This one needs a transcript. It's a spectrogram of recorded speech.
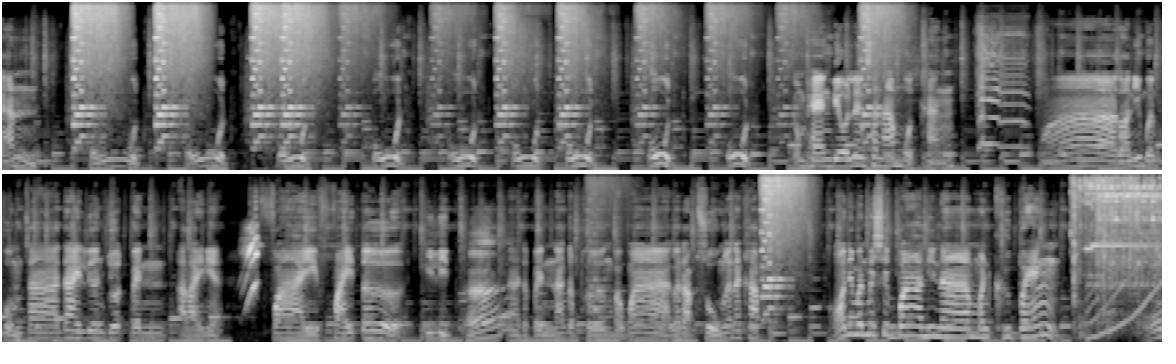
กัน ปูด ปูด ปูด ปูด ปูด ปูด ปูด ปูด ปูด กำแพงเดียวเล่นสนามหมดถัง ว้า ตอนนี้เหมือนผมจะได้เลื่อนยศเป็นอะไรเนี่ยไฟไฟเตอร์อีลิทน่าจะเป็นนักดับเพลิงแบบว่าระดับสูงแล้วนะครับ อ๋อ นี่มันไม่ใช่บ้านนี่นา มันคือแบงก์ โอ้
